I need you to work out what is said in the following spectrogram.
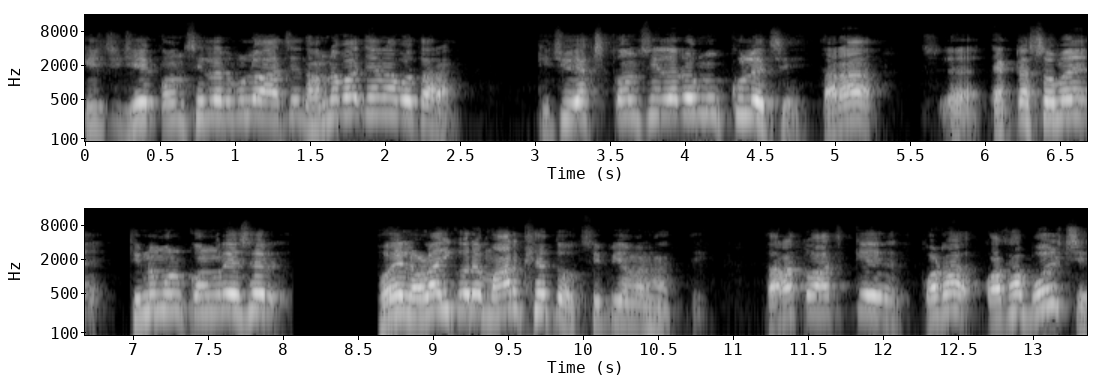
কিছু যে কাউন্সিলরগুলো আছে ধন্যবাদ জানাব তারা। কিছু এক্স কাউন্সিলরও মুখ খুলেছে। তারা একটা সময় তৃণমূল কংগ্রেসের হয়ে লড়াই করে মার খেত সিপিএম এর হাত থেকে তারা তো আজকে কথা কথা বলছে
